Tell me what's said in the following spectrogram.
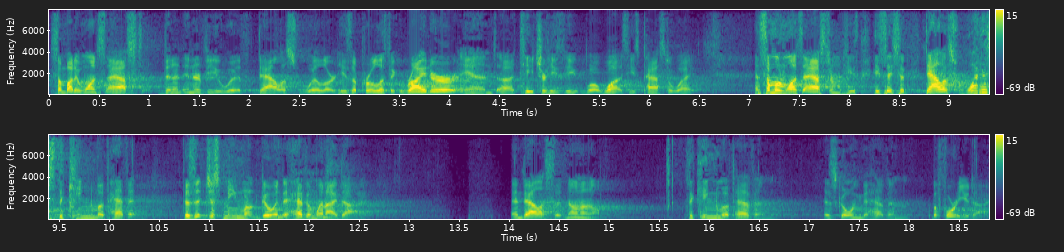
Somebody once asked, in an interview with Dallas Willard. He's a prolific writer and uh, teacher. He's, he, well, was. He's passed away. And someone once asked him, he, he said, Dallas, what is the kingdom of heaven? Does it just mean go into heaven when I die? And Dallas said, no, no, no. The kingdom of heaven is going to heaven before you die.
